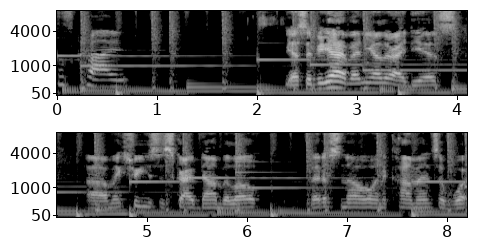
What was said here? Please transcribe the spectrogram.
subscribe. Yes, if you have any other ideas, uh, make sure you subscribe down below. Let us know in the comments of what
